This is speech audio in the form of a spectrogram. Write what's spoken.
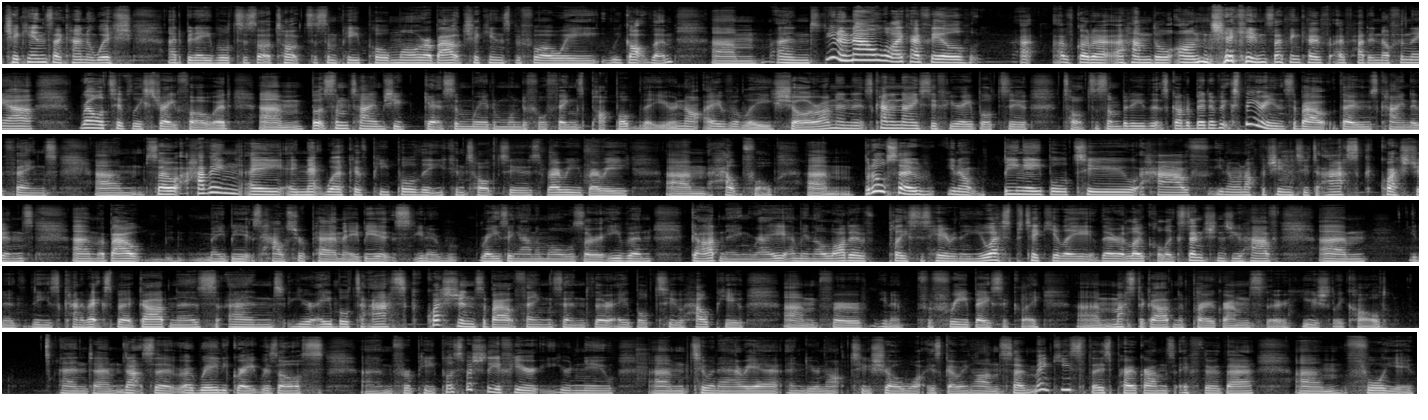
chickens i kind of wish i'd been able to sort of talk to some people more about chickens before we we got them. Um and you know now like i feel I, have got a, a handle on chickens i think i've i've had enough and they are relatively straightforward. Um, but sometimes you get some weird and wonderful things pop up that you're not overly sure on, and it's kind of nice if you're able to talk to somebody that's got a bit of experience about those kind of things. Um, so having a, a network of people that you can talk to is very, very um, helpful. Um, but also, you know, being able to have, you know, an opportunity to ask questions um, about maybe it's house repair, maybe it's, you know, raising animals or even gardening, right? I mean, a lot of places here in the US, particularly, there are local extensions you have. Um, you know these kind of expert gardeners and you're able to ask questions about things and they're able to help you um, for you know for free basically. Um, master gardener programs they're usually called. And um, that's a, a really great resource um, for people especially if you're you're new um, to an area and you're not too sure what is going on. So make use of those programs if they're there um, for you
